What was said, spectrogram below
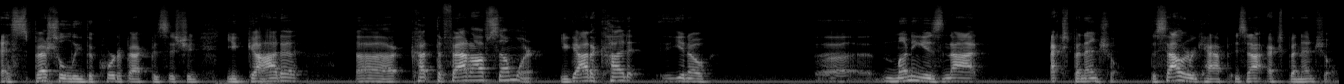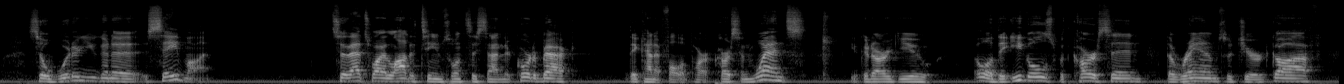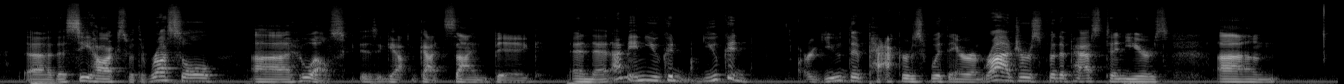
especially the quarterback position, you gotta uh, cut the fat off somewhere. You gotta cut you know, uh, money is not exponential. The salary cap is not exponential. So what are you gonna save on? So that's why a lot of teams, once they sign their quarterback, they kind of fall apart. Carson Wentz, you could argue, oh, the Eagles with Carson, the Rams with Jared Goff, uh, the Seahawks with Russell. Uh, who else is got got signed big? And then I mean, you could you could argue the Packers with Aaron Rodgers for the past ten years, um,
